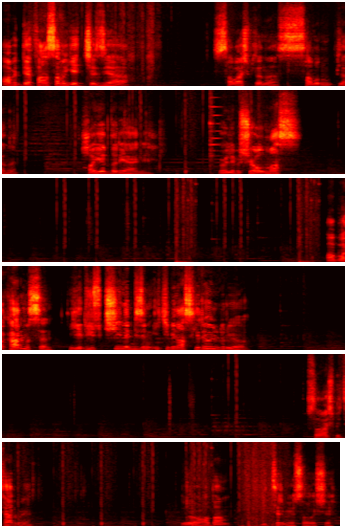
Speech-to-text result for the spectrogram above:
Abi defansa mı geçeceğiz ya? Savaş planı, savunma planı. Hayırdır yani? Böyle bir şey olmaz. Abi bakar mısın? 700 kişiyle bizim 2000 askeri öldürüyor. Bu savaş biter mi? Yo adam bitirmiyor savaşı.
